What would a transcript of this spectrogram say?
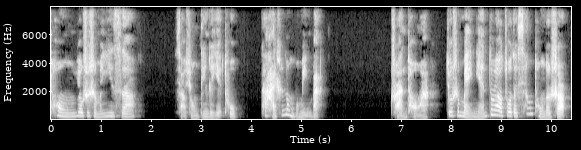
统又是什么意思啊？小熊盯着野兔，他还是弄不明白。传统啊，就是每年都要做的相同的事儿。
